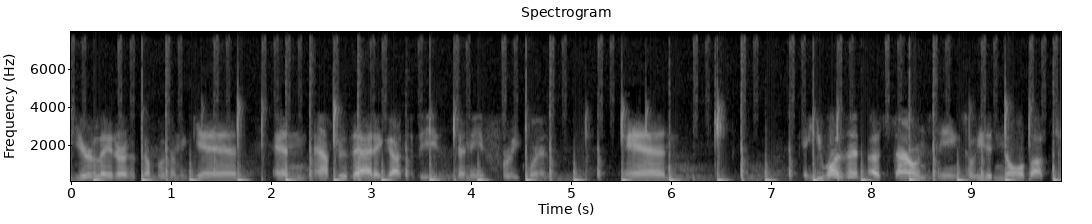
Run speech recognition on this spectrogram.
a year later I hooked up with him again, and after that it got to be semi-frequent, and he wasn't a sound scene, so he didn't know about the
